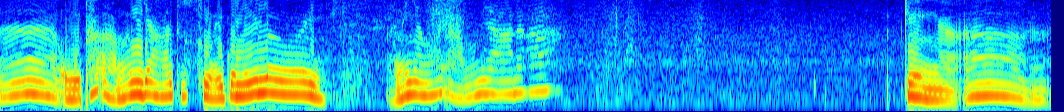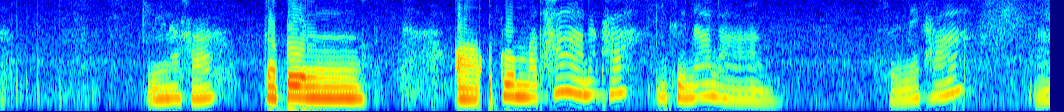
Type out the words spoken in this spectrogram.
อ่าโอ้ถ้าอาบน้ำยาจะสวยกว่านี้เลย อันนี้ยังไม่อาบน้ำยานะคะ เก่งอะอ่านี่นะคะ จะเป็นอกรมท่านะคะ นี่คือหน้านาง สวยไหมคะอ่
